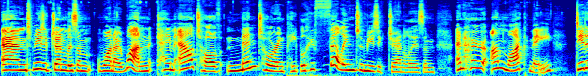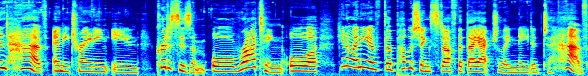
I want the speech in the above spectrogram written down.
And Music Journalism 101 came out of mentoring people who fell into music journalism and who, unlike me, didn't have any training in criticism or writing or, you know, any of the publishing stuff that they actually needed to have.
